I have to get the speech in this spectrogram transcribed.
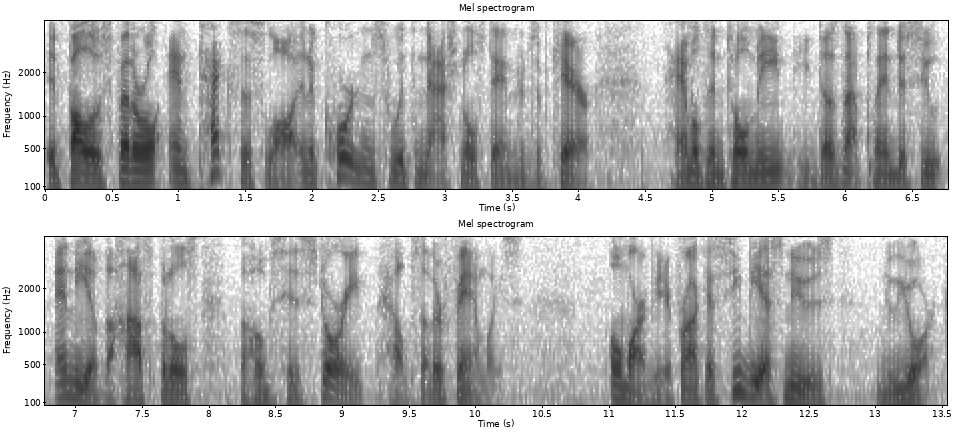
it follows federal and Texas law in accordance with national standards of care. Hamilton told me he does not plan to sue any of the hospitals, but hopes his story helps other families. Omar Villafranca, CBS News, New York.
